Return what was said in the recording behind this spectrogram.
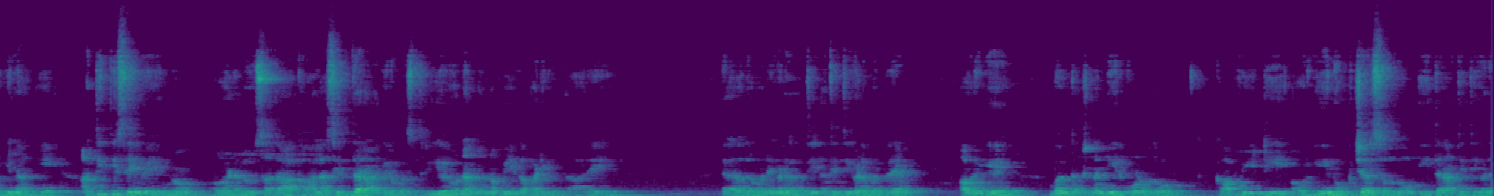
ಮಿಗಿಲಾಗಿ ಅತಿಥಿ ಸೇವೆಯನ್ನು ಮಾಡಲು ಸದಾಕಾಲ ಸಿದ್ಧರಾಗಿರುವ ಸ್ತ್ರೀಯರು ನನ್ನನ್ನು ಬೇಗ ಪಡೆಯುತ್ತಾರೆ. ಯಾರಾದರೂ ಮನೆಗಳ ಅತಿ, ಅತಿಥಿಗಳು ಬಂದರೆ ಅವರಿಗೆ ಬಂದ ತಕ್ಷಣ ನೀರು ಕೊಡೋದು, ಕಾಫಿ, ಟೀ ಅವ್ರಿಗೇನು ಉಪಚರಿಸೋದು, ಈ ಥರ ಅತಿಥಿಗಳ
